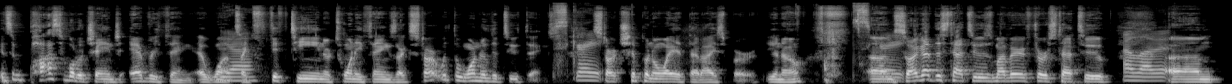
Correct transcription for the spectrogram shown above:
it's impossible to change everything at once, yeah. like 15 or 20 things. Like, start with the one or the two things. It's great. Start chipping away at that iceberg, you know? Um, so I got this tattoo. This is my very first tattoo. I love it. Um,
